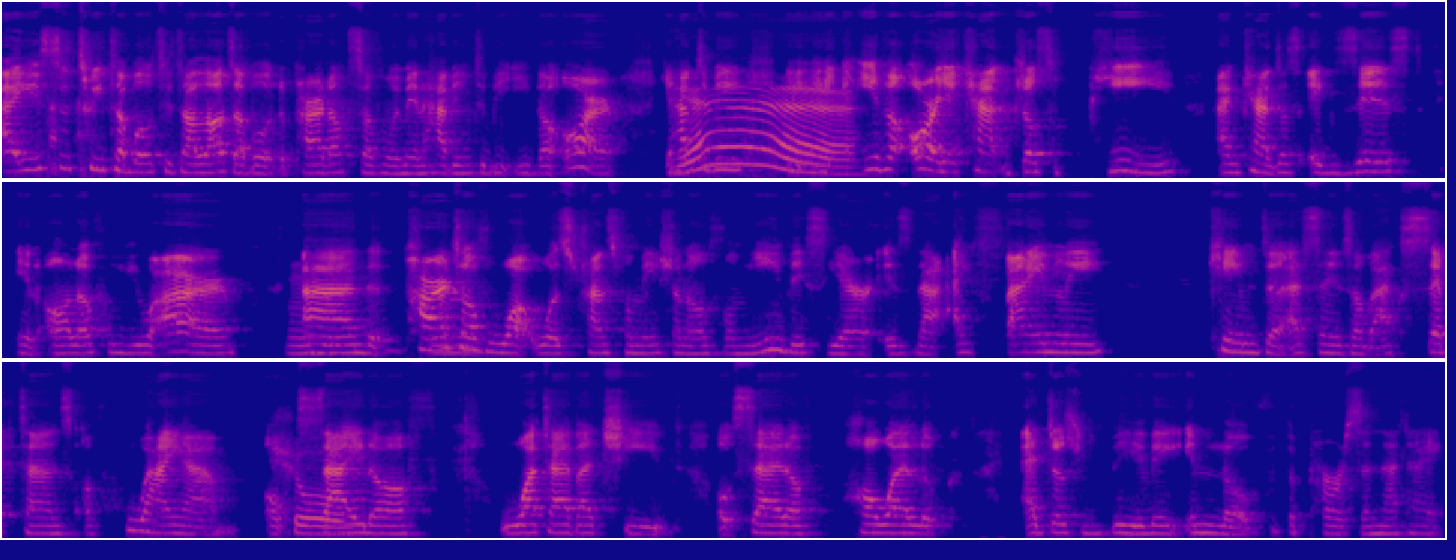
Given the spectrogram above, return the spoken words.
I used to tweet about it a lot about the paradox of women having to be either or. You have yeah. to be either or. You can't just be and can't just exist in all of who you are. Mm-hmm. And part mm-hmm. of what was transformational for me this year is that I finally came to a sense of acceptance of who I am outside sure. of what I've achieved, outside of how I look. I just really in love with the person that I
